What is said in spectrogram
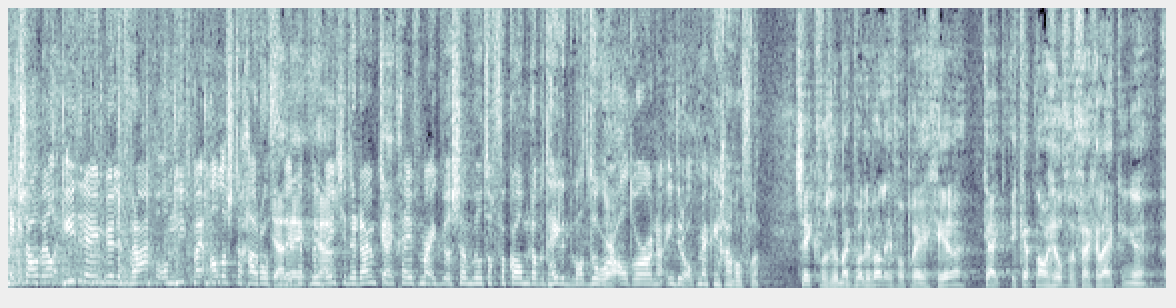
Ik zou wel iedereen willen vragen om niet bij alles te gaan roffelen. Ja, nee, ik heb een ja, beetje de ruimte kijk, gegeven, maar ik wil, zo wil toch voorkomen dat we het hele debat door, ja. al door naar iedere opmerking gaan roffelen. Zeker, voorzitter, maar ik wil hier wel even op reageren. Kijk, ik heb nou heel veel vergelijkingen uh,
